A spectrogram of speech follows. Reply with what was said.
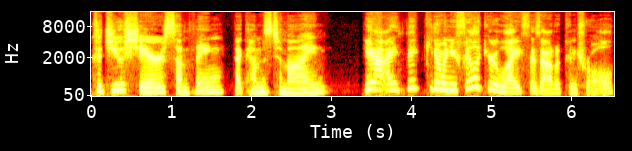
Could you share something that comes to mind? Yeah, I think, you know, when you feel like your life is out of control,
